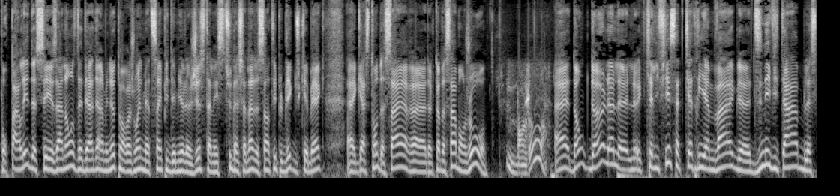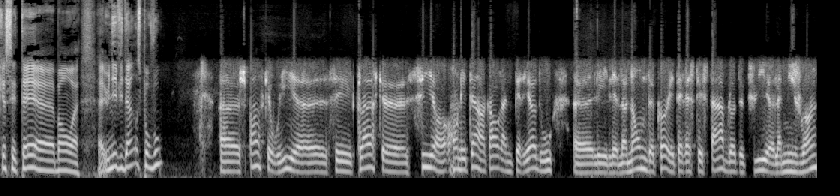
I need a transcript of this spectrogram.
Pour parler de ces annonces des dernières minutes, on rejoint le médecin épidémiologiste à l'Institut national de santé publique du Québec, euh, Gaston Dessert. Euh, docteur Dessert, bonjour. Bonjour. Euh, donc, d'un, là, le, qualifier cette quatrième vague d'inévitable, est-ce que c'était bon une évidence pour vous? je pense que oui. c'est clair que si on était encore à une période où le nombre de cas était resté stable depuis la mi-juin,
